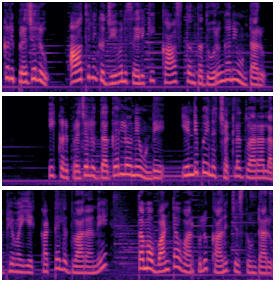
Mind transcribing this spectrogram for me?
ఇక్కడి ప్రజలు ఆధునిక జీవనశైలికి కాస్తంత దూరంగానే ఉంటారు. ఇక్కడి ప్రజలు దగ్గర్లోనే ఉండే ఎండిపోయిన చెట్ల ద్వారా లభ్యమయ్యే కట్టెల ద్వారానే తమ వంట వార్పులు కానిచ్చేస్తుంటారు.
